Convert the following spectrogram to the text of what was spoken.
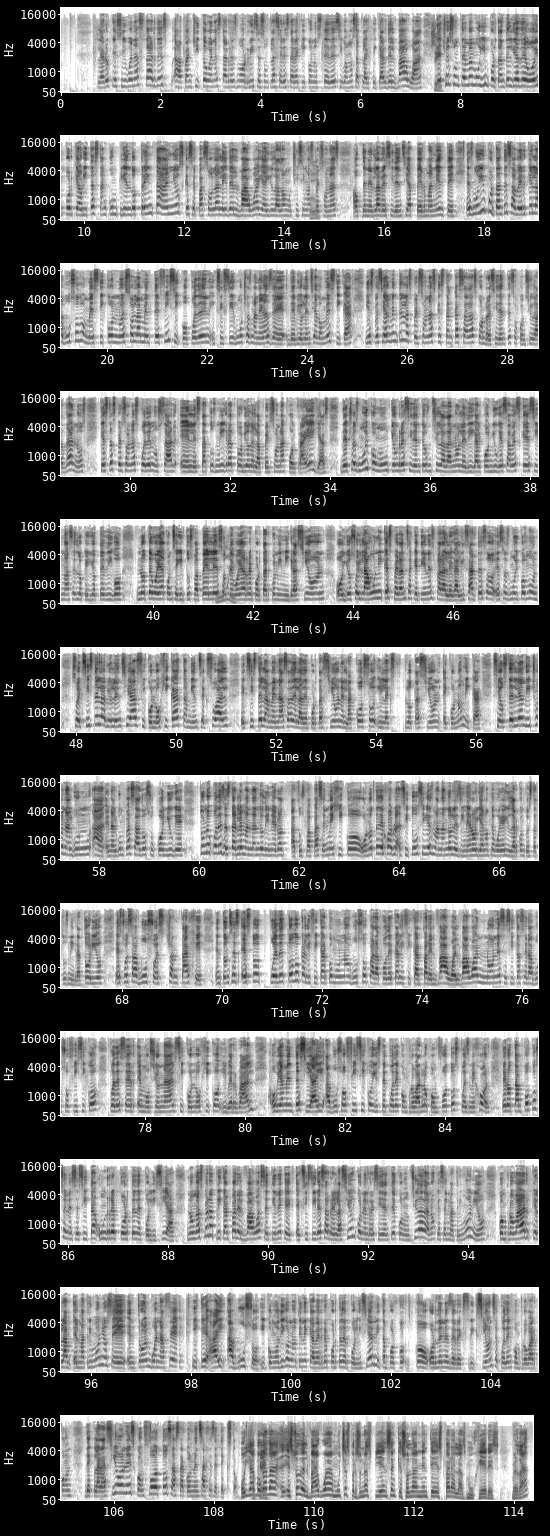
Claro que sí. Buenas tardes, ah, Panchito. Buenas tardes, Morris. Es un placer estar aquí con ustedes y vamos a platicar del BAWA. Sí. De hecho, es un tema muy importante el día de hoy porque ahorita están cumpliendo 30 años que se pasó la ley del BAWA y ha ayudado a muchísimas personas a obtener la residencia permanente. Es muy importante saber que el abuso doméstico no es solamente físico, pueden existir muchas maneras de, de violencia doméstica y especialmente en las personas que están casadas con residentes o con ciudadanos, que estas personas pueden usar el estatus migratorio de la persona contra ellas. De hecho, es muy común que un residente o un ciudadano le diga al cónyuge, ¿sabes qué? Si no haces lo que yo te digo, no te voy a conseguir tus papeles o te voy a reportar con inmigración o yo soy la única esperanza que tienes para legalizarte, eso, eso es muy común. So, existe la violencia psicológica, también sexual, existe la amenaza de la deportación, el acoso y la explotación económica. Si a usted le han dicho en algún, ah, en algún pasado su cónyuge, tú no puedes estarle mandando dinero a, a tus papás en México o no te dejo hablar, si tú sigues mandándoles dinero ya no te voy a ayudar con tu estatus migratorio, eso es abuso, es chantaje. Entonces esto puede todo calificar como un abuso para poder calificar para el VAWA. El VAWA no necesita ser abuso físico, puede ser emocional, psicológico y verbal. Obviamente si hay abuso físico y usted puede comprobarlo con fotos, pues mejor. Pero tampoco se necesita un reporte de policía. Nomás para aplicar para el VAWA se tiene que existir esa relación con el residente o con un ciudadano, que es el matrimonio, comprobar que la- el matrimonio se entró en buena fe y que hay abuso. Y como digo, no tiene que haber reporte de policía ni tampoco órdenes de restricción. Se pueden comprobar con declaraciones, con fotos, hasta con mensajes de texto. Oiga, abogada, esto del bagua, muchas personas piensan que solamente es para las mujeres, ¿verdad?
